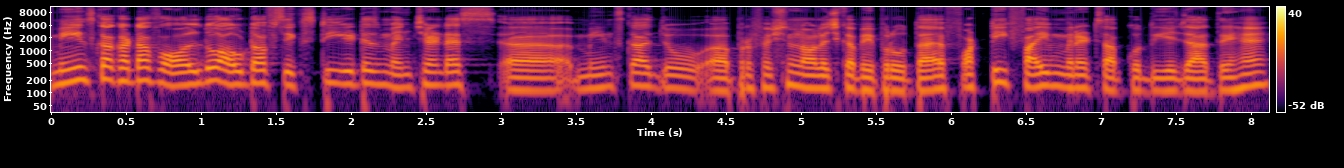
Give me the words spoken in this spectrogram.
means का cut off although out of sixty it is mentioned as means का जो प्रोफेशनल uh, नॉलेज का पेपर होता है फोर्टी फाइव मिनट्स आपको दिए जाते हैं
